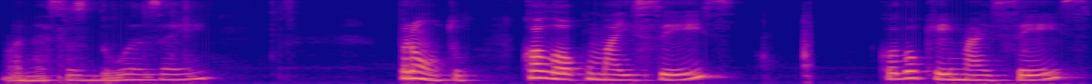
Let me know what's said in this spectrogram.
Olha, nessas duas aí. Pronto. Coloco mais seis. Coloquei mais seis.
